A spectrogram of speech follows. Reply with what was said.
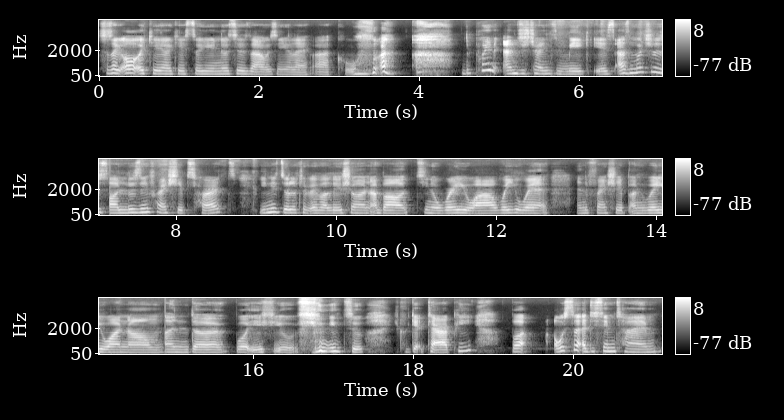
So it's like, oh, okay, okay, so you noticed that I was in your life. Ah, cool. the point I'm just trying to make is as much as uh, losing friendships hurt, you need a lot of evaluation about, you know, where you are, where you were in the friendship and where you are now. And uh, well, if you, if you need to, you could get therapy. But also at the same time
